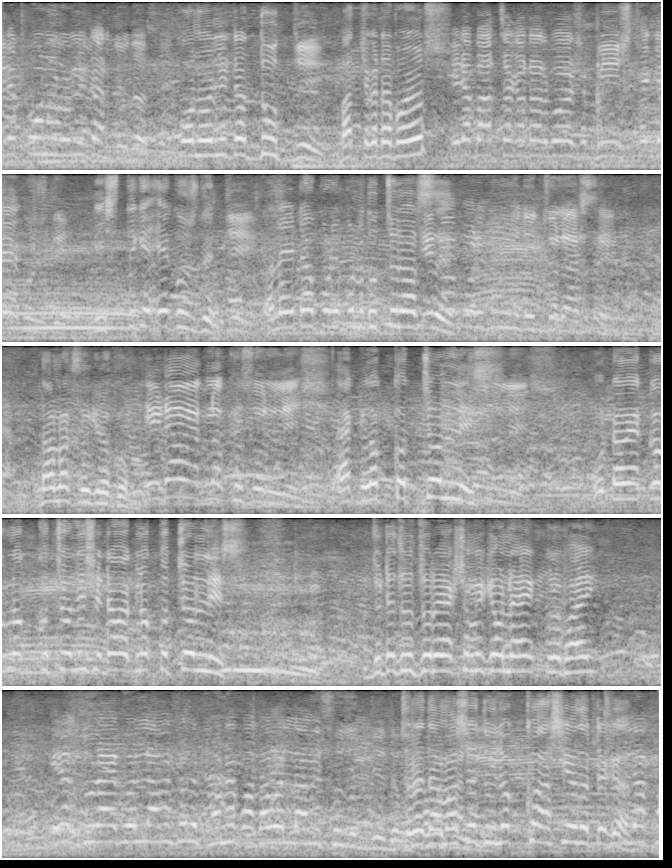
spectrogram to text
এটা পনেরো লিটার দুধ আছে। পনেরো লিটার দুধ? জি। বাচ্চা কাটার বয়স? এটা বাচ্চা কাটার বয়স বিশ থেকে একুশ দিন। বিশ থেকে একুশ দিন। মানে এটাও পরিপূর্ণ দুধ চলে আসছে? পরিপূর্ণ দুধ চলে আসছে। দাম রাখছেন কীরকম? এটাও এক লক্ষ চল্লিশ। এক লক্ষ চল্লিশ। চল্লিশ। ওটাও এক লক্ষ চল্লিশ এটাও এক লক্ষ চল্লিশ। দুটো দুটো জোরে একসঙ্গে কেউ নেয় কোনো ভাই? এটা জোড়ায় বললে আমার সাথে ফোনে কথা বললে আমি সুযোগ দিয়ে দেবো। জোরে দাম আসে দুই লক্ষ আশি হাজার টাকা। দুই লক্ষ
